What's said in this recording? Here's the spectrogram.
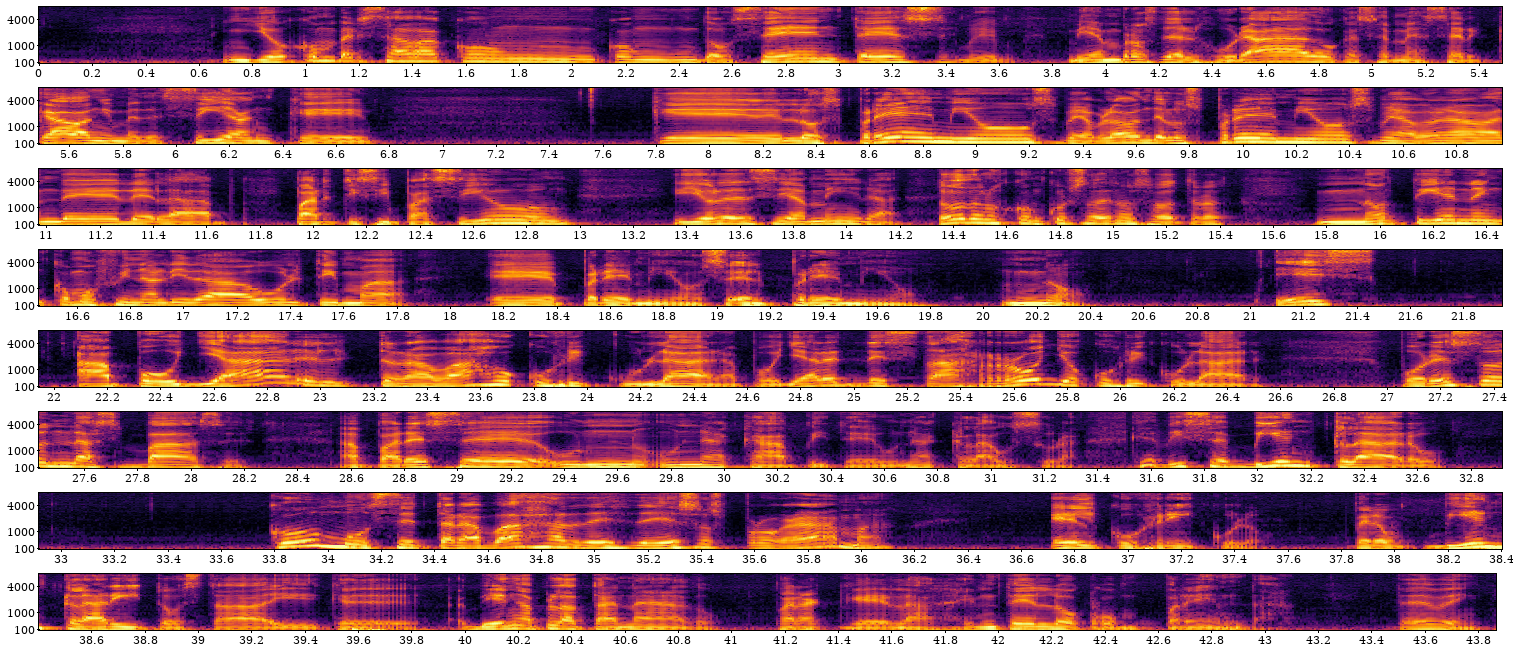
yo conversaba con, docentes, miembros del jurado que se me acercaban y me decían que, que los premios, me hablaban de los premios, me hablaban de, la participación. Y yo les decía, mira, todos los concursos de nosotros no tienen como finalidad última eh, premios, el premio. No. Es apoyar el trabajo curricular, apoyar el desarrollo curricular. Por eso en las bases aparece un, una cápite, una cláusula, que dice bien claro cómo se trabaja desde esos programas el currículo. Pero bien clarito está ahí, que, bien aplatanado, para que la gente lo comprenda. Ustedes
